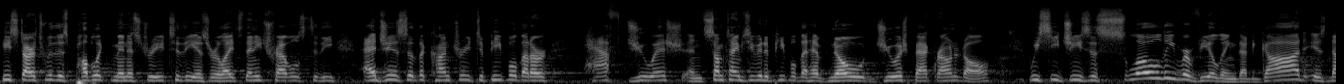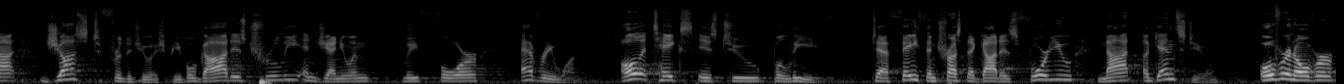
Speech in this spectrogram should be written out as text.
He starts with his public ministry to the Israelites, then he travels to the edges of the country to people that are half Jewish, and sometimes even to people that have no Jewish background at all we see Jesus slowly revealing that God is not just for the Jewish people, God is truly and genuinely for everyone. All it takes is to believe, to have faith and trust that God is for you, not against you. Over and over,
